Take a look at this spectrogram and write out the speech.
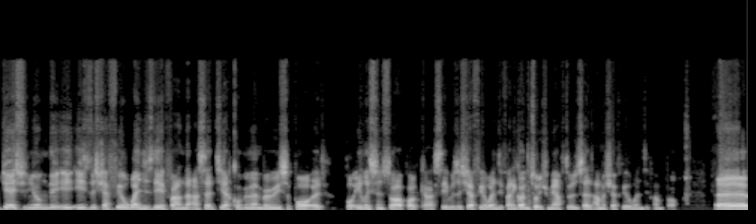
Jason Young. The, he's the Sheffield Wednesday fan that I said to you. I couldn't remember who he supported, but he listens to our podcast. He was a Sheffield Wednesday fan. He got in touch with me afterwards and said, I'm a Sheffield Wednesday fan, pal. Um,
